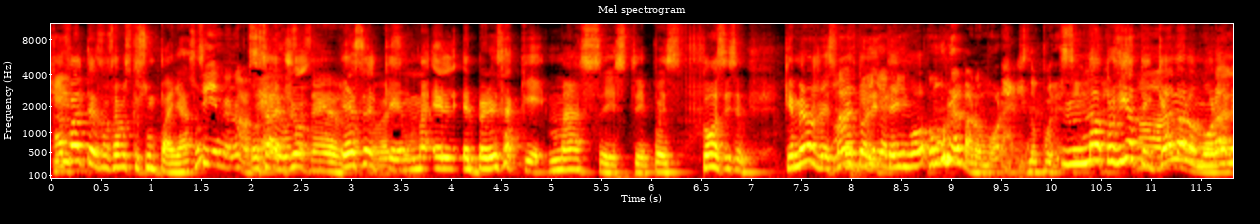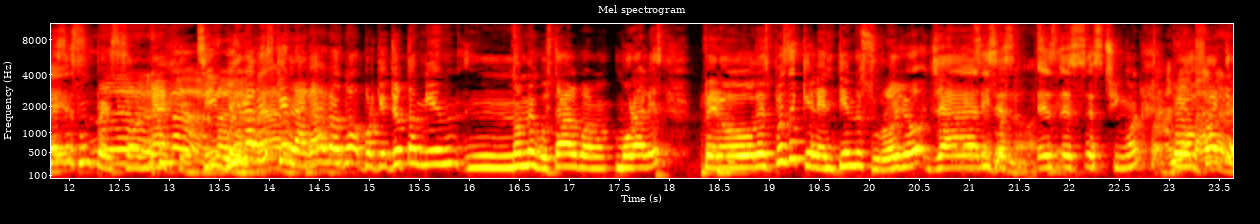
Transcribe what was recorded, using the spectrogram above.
que- A no sabemos que es un payaso. Sí, no, no, O sea, yo es el que ma- el, el periodista que más este pues ¿cómo se dice? Que menos respeto le tengo. Como un Álvaro Morales, no puede ser. No, pero fíjate No, que Álvaro Morales Morales. es un personaje. No, no, Sí, y una vez que la agarras, no, porque yo también mm, no me gustaba Álvaro Morales, pero después de que le entiendes su rollo, ya Ese es dices, bueno, es, sí. es, es chingón. A pero falta-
